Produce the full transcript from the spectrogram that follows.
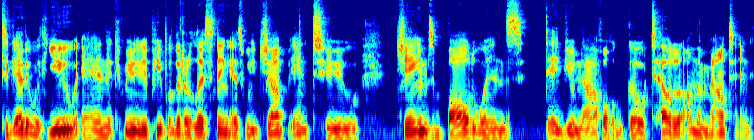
together with you and the community of people that are listening as we jump into James Baldwin's debut novel, Go Tell It on the Mountain.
